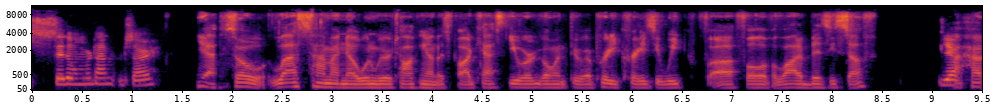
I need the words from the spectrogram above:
Say that one more time. I'm sorry. Yeah. So last time I know when we were talking on this podcast, you were going through a pretty crazy week uh, full of a lot of busy stuff. Yeah. How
